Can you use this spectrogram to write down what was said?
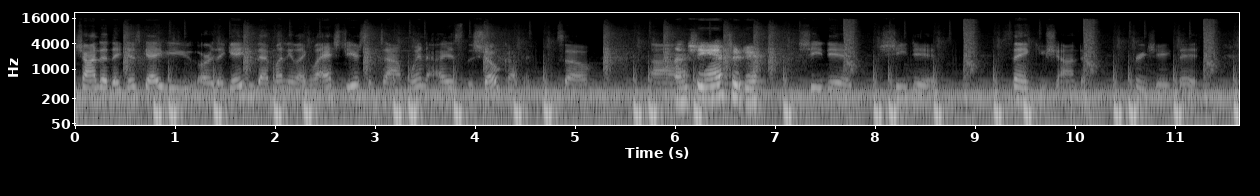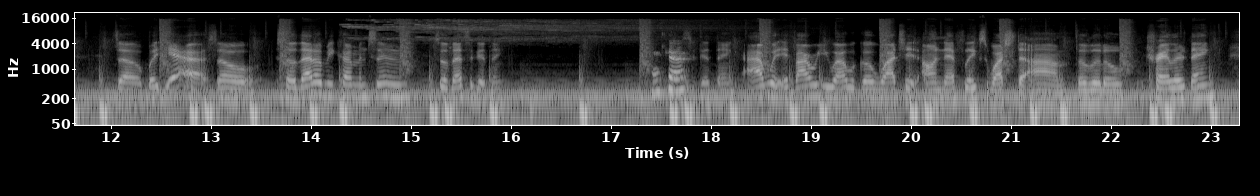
Shonda, they just gave you or they gave you that money like last year sometime. When is the show coming? So um, And she answered you. she did. She did. Thank you, Shonda. Appreciate that. So, but yeah, so so that'll be coming soon. So that's a good thing. Okay. That's a good thing. I would, if I were you, I would go watch it on Netflix. Watch the um the little trailer thing.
